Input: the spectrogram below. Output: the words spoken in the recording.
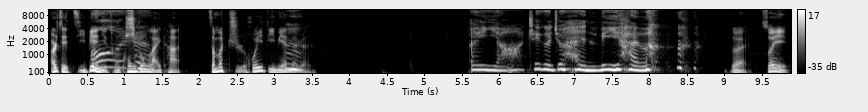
而且即便你从哦空中来看，怎么指挥地面的嗯人？哎呀，这个就很厉害了。对，所以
